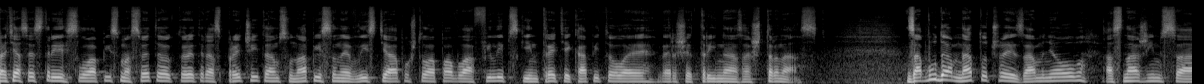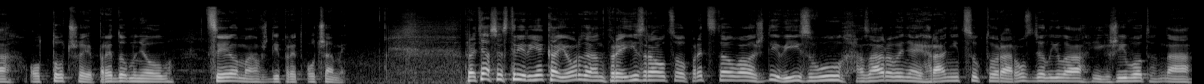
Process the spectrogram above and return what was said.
Bratia a sestry, slova písma svätého, ktoré teraz prečítam, sú napísané v liste Apoštola Pavla Filipským 3. kapitole, verše 13 a 14. Zabúdam na to, čo je za mňou a snažím sa o to, čo je predo mňou. Cieľ mám vždy pred očami. Bratia a sestry, rieka Jordán pre Izraelcov predstavovala vždy výzvu a zároveň aj hranicu, ktorá rozdelila ich život na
